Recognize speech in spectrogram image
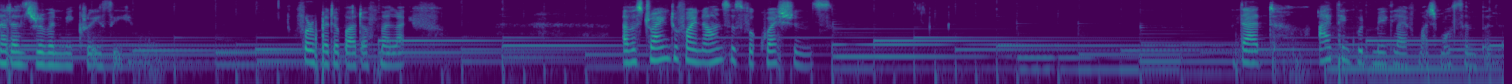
that has driven me crazy for a better part of my life. I was trying to find answers for questions that I think would make life much more simple.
